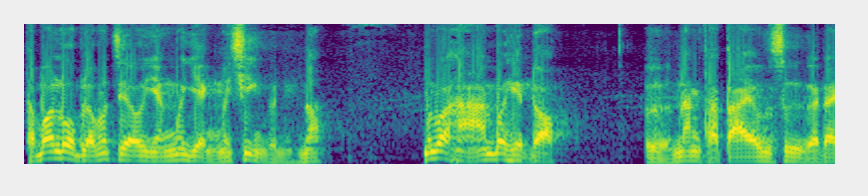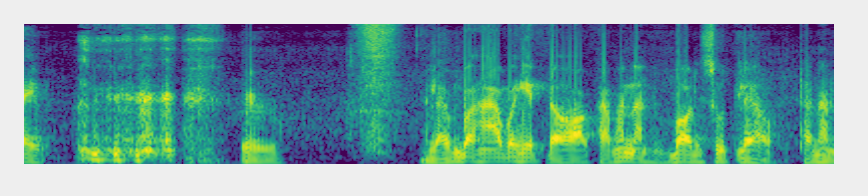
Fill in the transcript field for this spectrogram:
ถ้าบ่โลภแล้วมันจะเอาหยังมาแย่งมาชิงตัวนี้เนาะมันว่าหารบ่เฮ็ดดอก เออ นั่งถ่าตายเอาซื้อก็ได้ เออแล้วบ่หาบ่เฮ็ดดอกถ้ามันนั่นบริสุทธิ์แล้วเท่านั้น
